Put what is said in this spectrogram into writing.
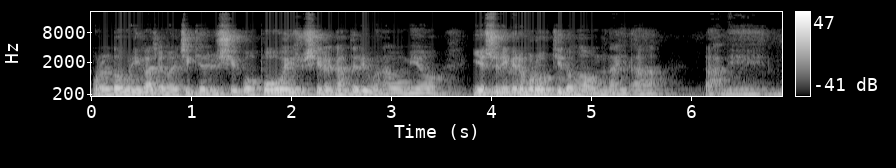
오늘도 우리 가정을 지켜주시고 보호해 주시기를 간절히 원하오며 예수님 이름으로 기도하옵나이다. 아멘.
